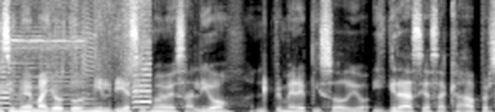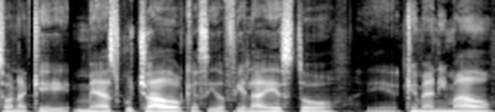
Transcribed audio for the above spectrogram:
19 de mayo 2019 salió el primer episodio y gracias a cada persona que me ha escuchado, que ha sido fiel a esto, eh, que me ha animado.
